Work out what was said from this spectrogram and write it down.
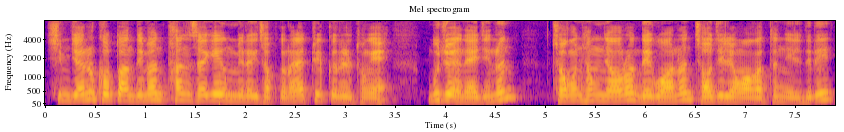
심지어는 그것도 안 되면 판사에게 은밀하게 접근하여 뒷거리를 통해 무죄 내지는 적은 형량으로 내고하는 저질 영화 같은 일들이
